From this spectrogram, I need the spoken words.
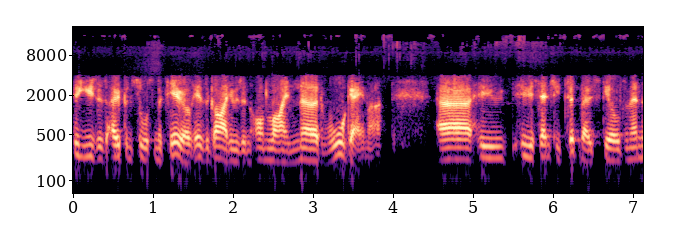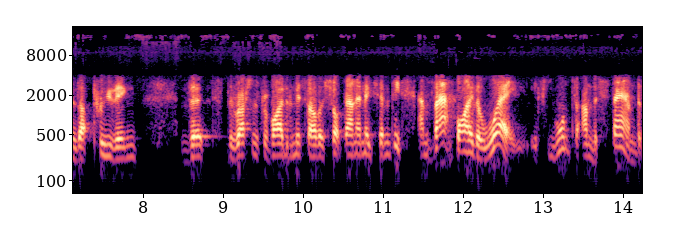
who uses open source material. Here's a guy who's an online nerd wargamer uh, who, who essentially took those skills and ended up proving that the Russians provided the missile that shot down MH17. And that, by the way, if you want to understand the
